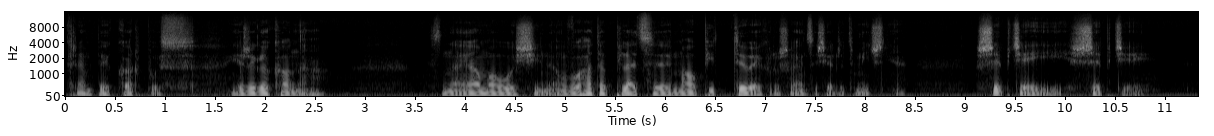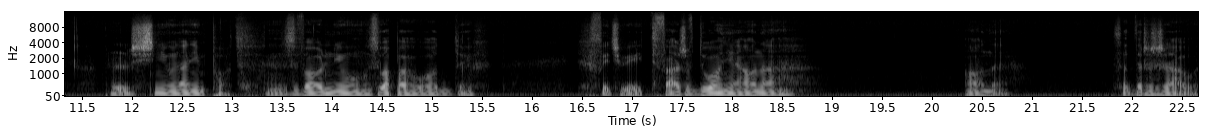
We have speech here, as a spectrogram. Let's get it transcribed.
krępy korpus Jerzego Kona, znajomą łysinę, włochate plecy, małpi tyłek ruszający się rytmicznie. Szybciej, szybciej. Lśnił na nim pot. Zwolnił, złapał oddech. Chwycił jej twarz w dłonie, a ona... One zadrżały.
